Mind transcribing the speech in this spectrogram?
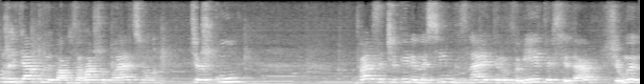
Дуже дякую вам за вашу працю тяжку. 24 на 7, ви знаєте, розумієте всі, да? що ми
